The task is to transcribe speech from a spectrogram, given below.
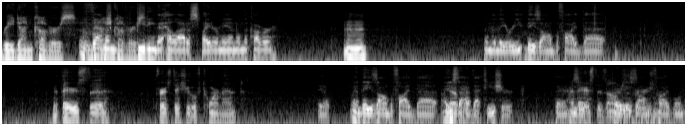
redone covers, homage Venom covers. beating the hell out of Spider-Man on the cover, mm-hmm. And then they re- they zombified that. But there's the first issue of Torment. Yep, and they zombified that. I used to have that T-shirt. There, And there's the zombie There's a version. zombified one.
